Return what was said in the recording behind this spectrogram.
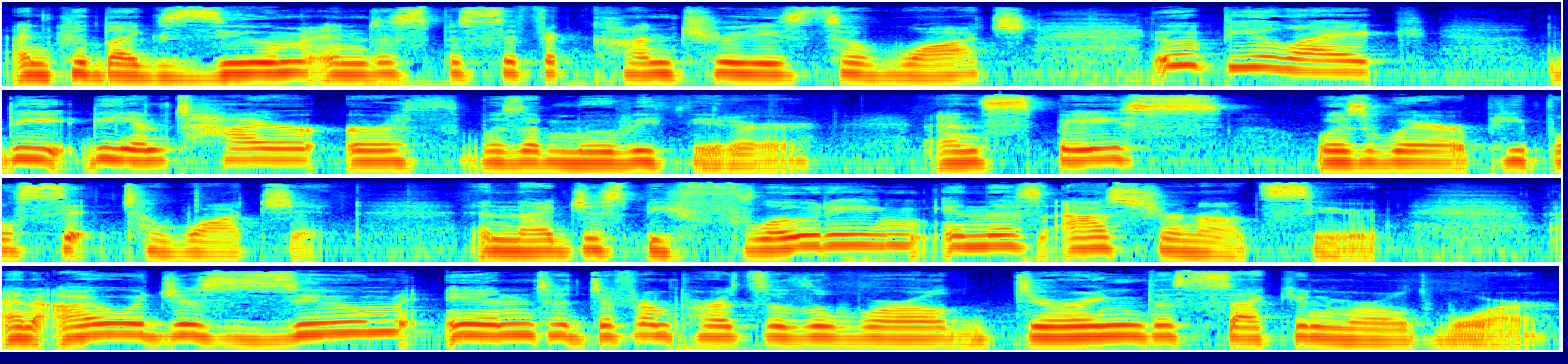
and could like zoom into specific countries to watch, it would be like the the entire earth was a movie theater and space was where people sit to watch it and I'd just be floating in this astronaut suit. And I would just zoom into different parts of the world during the Second World War.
